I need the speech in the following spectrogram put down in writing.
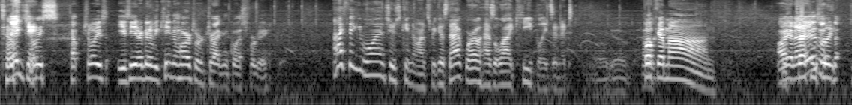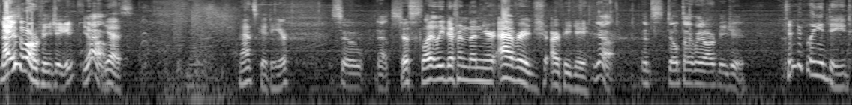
Tough Thank you. choice. Tough choice. Is either going to be Kingdom Hearts or Dragon Quest for me. I think you want to choose Kingdom Hearts because that world has a lot of keyblades in it. Oh yeah. Pokemon. Oh yeah, Which that is, a, technically- that is an RPG. Yeah. Yes. That's good to hear. So that's Just slightly different than your average RPG. yeah. It's still technically an RPG. Technically, indeed.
